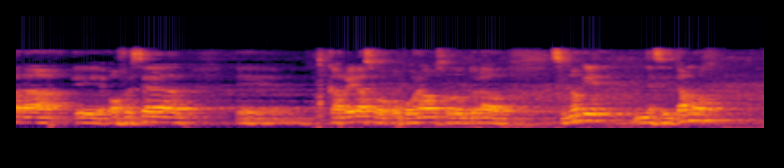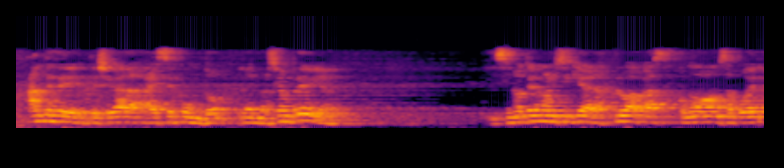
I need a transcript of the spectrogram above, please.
para eh, ofrecer eh, carreras o, posgrados o doctorados, sino que necesitamos, antes de, llegar a, a ese punto, la inversión previa. Y si no tenemos ni siquiera las cloacas, ¿cómo vamos a poder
